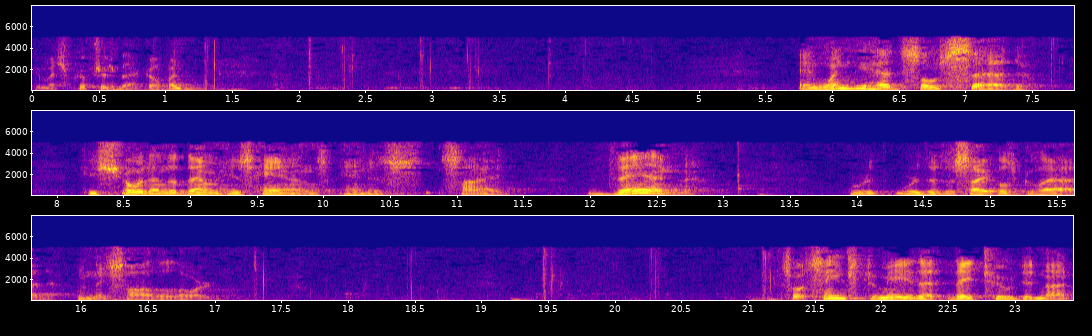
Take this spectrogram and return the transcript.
Get my scriptures back open. And when he had so said, he showed unto them his hands and his side. Then were, were the disciples glad when they saw the Lord. So it seems to me that they too did not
